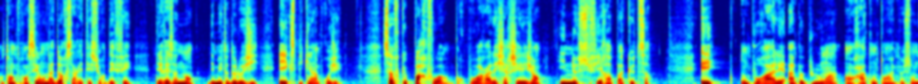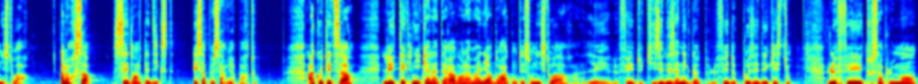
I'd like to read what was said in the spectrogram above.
en tant que Français, on adore s'arrêter sur des faits, des raisonnements, des méthodologies et expliquer un projet. Sauf que parfois, pour pouvoir aller chercher les gens, il ne suffira pas que de ça et on pourra aller un peu plus loin en racontant un peu son histoire. Alors ça, c'est dans le TEDx et ça peut servir partout. À côté de ça, les techniques à l'intérieur dans la manière de raconter son histoire, le fait d'utiliser des anecdotes, le fait de poser des questions, le fait tout simplement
